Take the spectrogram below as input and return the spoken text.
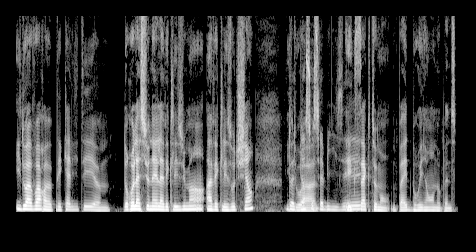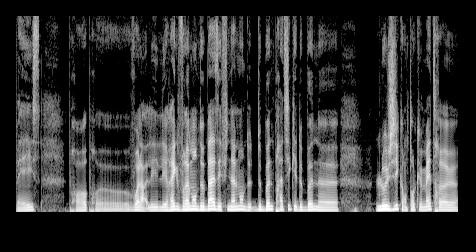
il doit avoir euh, des qualités euh, relationnelles avec les humains, avec les autres chiens. Il doit, être bien sociabilisé. Exactement. Ne pas être bruyant en open space, propre. Euh, voilà, les, règles vraiment de base et finalement de, bonnes pratiques et de bonnes euh, logiques en tant que maître. Euh,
